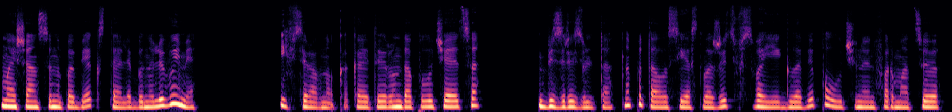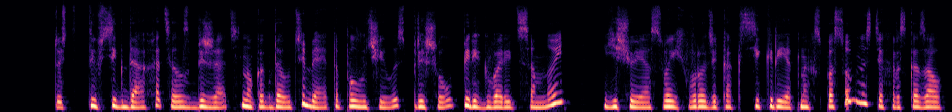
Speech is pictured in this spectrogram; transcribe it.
мои шансы на побег стали бы нулевыми. И все равно какая-то ерунда получается. Безрезультатно пыталась я сложить в своей голове полученную информацию. То есть ты всегда хотел сбежать, но когда у тебя это получилось, пришел переговорить со мной, еще и о своих вроде как секретных способностях рассказал.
